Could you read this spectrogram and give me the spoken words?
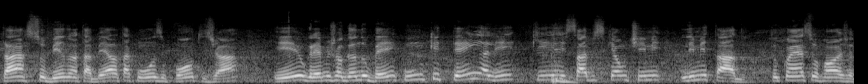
está subindo na tabela, está com 11 pontos já. E o Grêmio jogando bem com o que tem ali, que a gente sabe que é um time limitado. Tu conhece o Roger,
